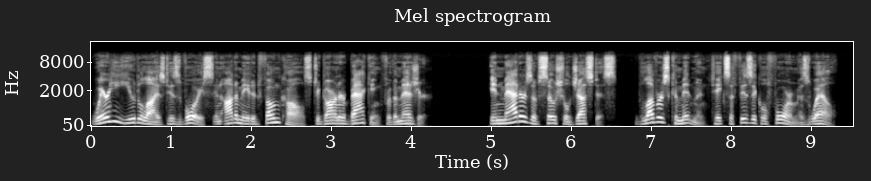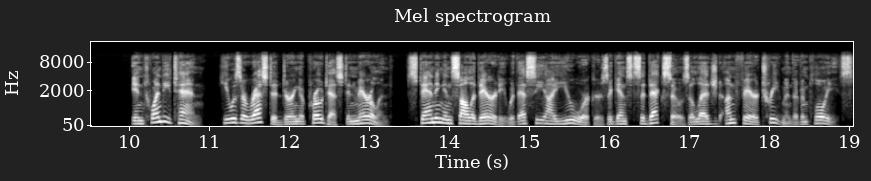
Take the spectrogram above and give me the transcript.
where he utilized his voice in automated phone calls to garner backing for the measure. In matters of social justice, Glover's commitment takes a physical form as well. In 2010, he was arrested during a protest in Maryland, standing in solidarity with SEIU workers against Sodexo's alleged unfair treatment of employees.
